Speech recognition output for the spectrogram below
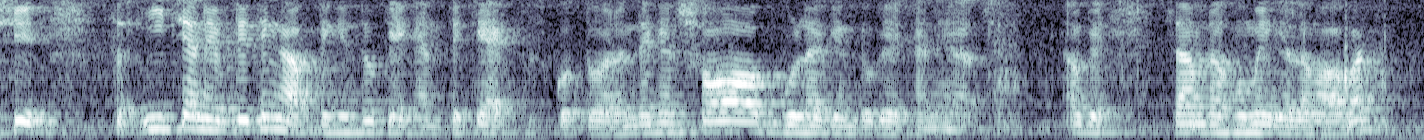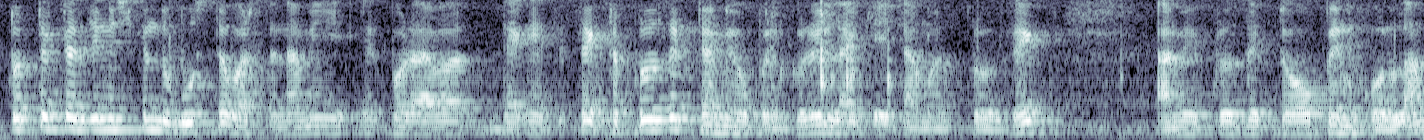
sheet so each and everything আপনি কিন্তু এখান থেকে অ্যাক্সেস করতে পারেন। দেখেন সবগুলা কিন্তু এখানে আছে। ওকে সো আমরা হোমে গেলাম আবার। প্রত্যেকটা জিনিস কিন্তু বুঝতে পারছেন। আমি এরপরে আবার দেখাইতেছি। একটা প্রজেক্ট আমি ওপেন করি লাইক এটা আমার প্রজেক্ট আমি প্রজেক্টটা ওপেন করলাম।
